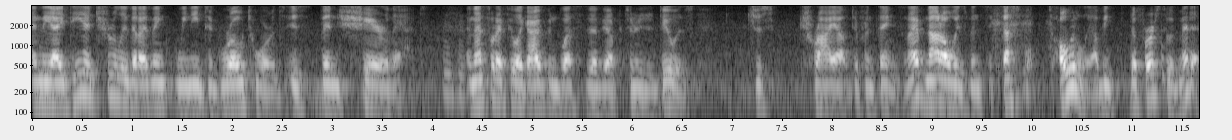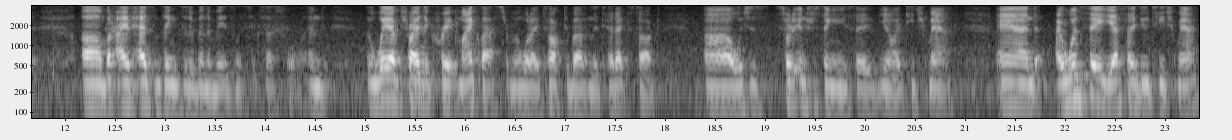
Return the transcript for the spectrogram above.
And the mm. idea truly that I think we need to grow towards is then share that. Mm-hmm. And that's what I feel like I've been blessed to have the opportunity to do is just try out different things. And I've not always been successful, totally. I'll be the first to admit it. Um, but I've had some things that have been amazingly successful. And the way I've tried to create my classroom and what I talked about in the TEDx talk, uh, which is sort of interesting, and you say, you know, I teach math. And I would say, yes, I do teach math.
